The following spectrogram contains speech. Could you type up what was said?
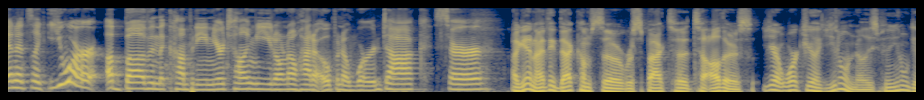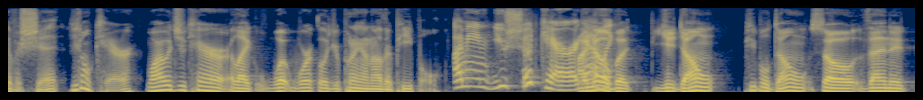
And it's like, you are above in the company and you're telling me you don't know how to open a Word doc, sir. Again, I think that comes to respect to, to others. You're at work, you're like, you don't know these people, you don't give a shit. You don't care. Why would you care like what workload you're putting on other people? I mean, you should care. Again, I know, like, but you don't. People don't. So then it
